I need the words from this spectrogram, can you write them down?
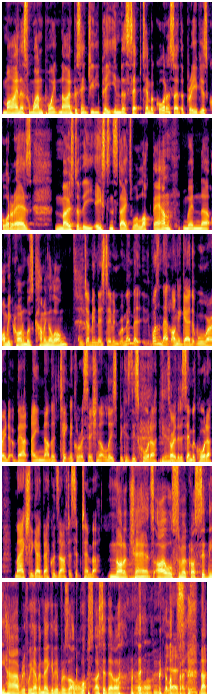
minus 1.9% GDP in the September quarter, so the previous quarter, as most of the eastern states were locked down when uh, Omicron was coming along. And jump in there, Stephen. Remember, it wasn't that long ago that we were worried about another technical recession, at least because this quarter, Yeah. sorry, the December quarter, may actually go backwards after September. Not a chance. I will swim across Sydney Harbour if we have a negative result. Oh. Whoops, I said that. I Oh, yes. that. No,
